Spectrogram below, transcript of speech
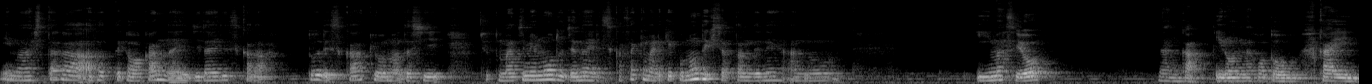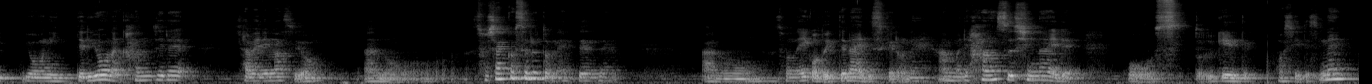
今明日が明後日か分かんない時代ですから。どうですか？今日の私ちょっと真面目モードじゃないですか？さっきまで結構飲んできちゃったんでねあの言いますよなんかいろんなことを深いように言ってるような感じで喋りますよあの咀嚼するとね全然あのそんないいこと言ってないですけどねあんまり反芻しないでこう、スッと受け入れてほしいですね。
